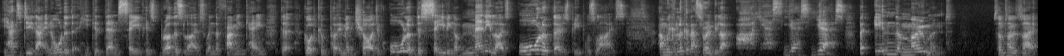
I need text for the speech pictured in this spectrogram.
He had to do that in order that he could then save his brothers' lives when the famine came, that God could put him in charge of all of the saving of many lives, all of those people's lives. And we can look at that story and be like, ah, oh, yes, yes, yes. But in the moment, sometimes it's like,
